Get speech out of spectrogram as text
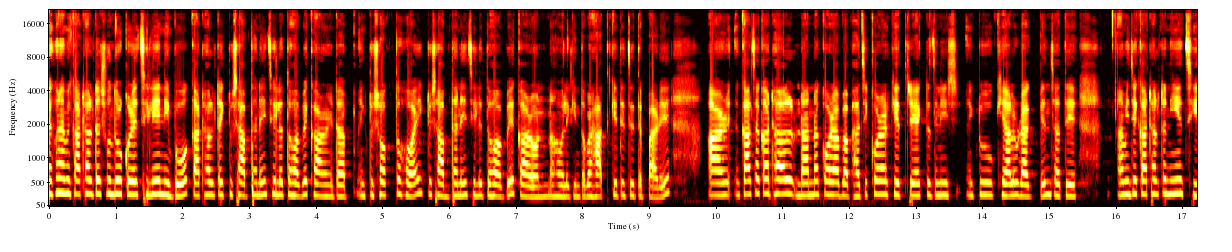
এখন আমি কাঁঠালটা সুন্দর করে ছিলিয়ে নিব। কাঁঠালটা একটু সাবধানেই ছিলাতে হবে, কারণ এটা একটু শক্ত হয়, একটু সাবধানেই ছিলাতে হবে, কারণ না হলে কিন্তু আবার হাত কেটে যেতে পারে। আর কাঁচা কাঁঠাল রান্না করা বা ভাজি করার ক্ষেত্রে একটা জিনিস একটু খেয়ালও রাখবেন, যাতে আমি যে কাঁঠালটা নিয়েছি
